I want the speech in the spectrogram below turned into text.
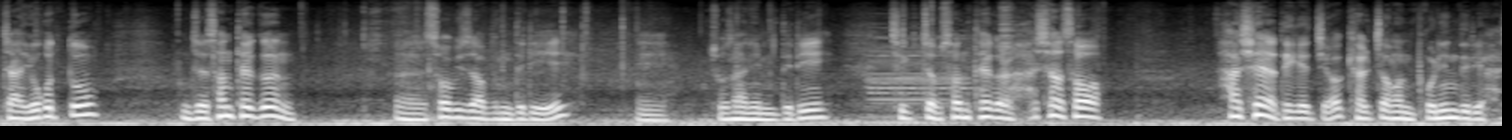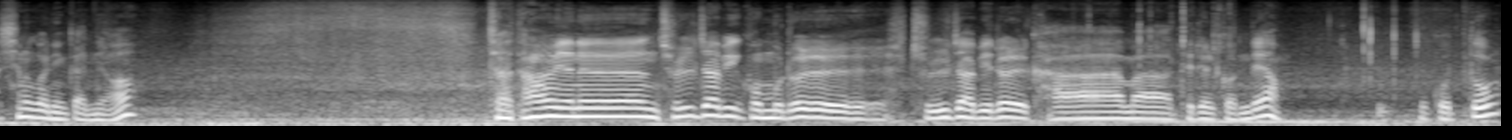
자 요것도 이제 선택은 예, 소비자분들이 예, 조사님들이 직접 선택을 하셔서 하셔야 되겠죠. 결정은 본인들이 하시는 거니까요. 자 다음에는 줄잡이 고무를 줄잡이를 감아 드릴 건데요. 이것도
